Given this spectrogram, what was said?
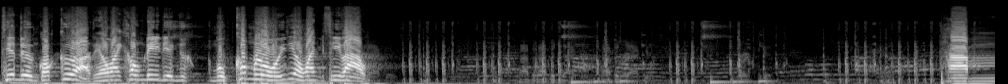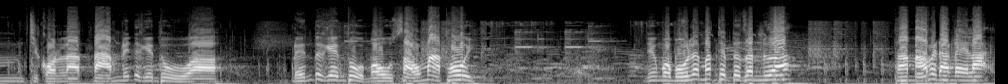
Thiên đường có cửa thì hồng anh không đi, địa ngục ngục không lối thì hồng anh phi vào. Tham chỉ còn là 8 đến từ game thủ uh, đến từ game thủ màu 6 mà thôi. Nhưng màu 4 lại mất thêm tư dân nữa. Tham báo phải đang đè lại.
